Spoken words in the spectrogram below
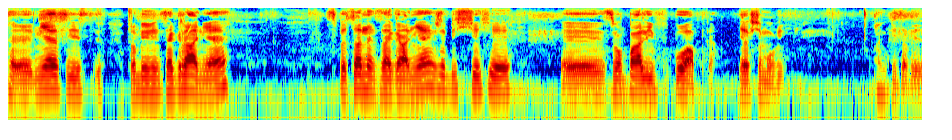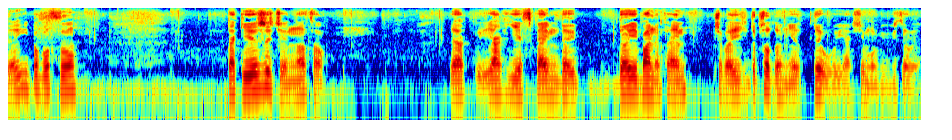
e, nie jest, jest robimy zagranie, specjalne zagranie, żebyście się e, złapali w pułapkę, jak się mówi. Widzowie, no i po prostu takie jest życie, no co? Jak, jak jest fame, do, dojebany fame, trzeba iść do przodu, nie do tyłu, jak się mówi widzowie.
